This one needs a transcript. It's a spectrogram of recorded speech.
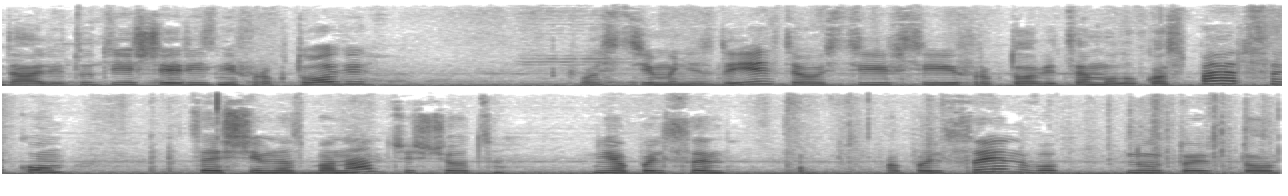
Далі тут є ще різні фруктові. Ось ці, мені здається, ось ці всі фруктові. Це молоко з персиком. Це ще в нас банан чи що це? Ні, апельсин. Апельсин, ну, тобто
